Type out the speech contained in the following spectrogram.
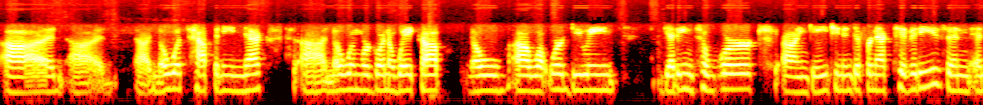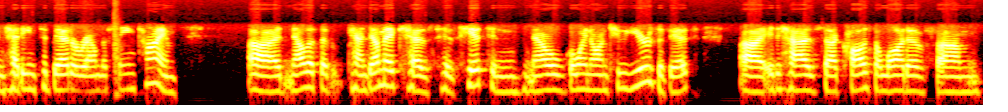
uh, uh, uh, know what's happening next, uh, know when we're going to wake up, know uh, what we're doing, getting to work, engaging in different activities, and, and heading to bed around the same time. Now that the pandemic has, has hit and now going on two years of it, it has caused a lot of um,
